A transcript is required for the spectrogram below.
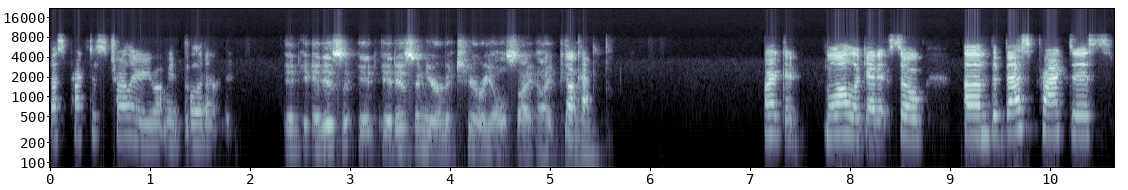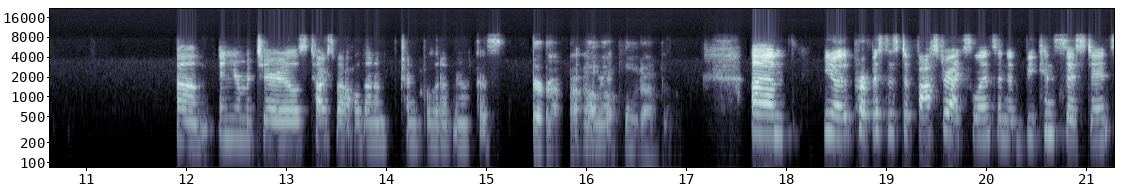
best practice, Charlie, or you want me to pull it up? It, it is, it, it is in your materials. I, I Okay. can, All right, good. Well, I'll look at it. So um, the best practice um, in your materials talks about, hold on, I'm trying to pull it up now because I'll, I'll I'll pull it up. Um, you know, the purpose is to foster excellence and to be consistent.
